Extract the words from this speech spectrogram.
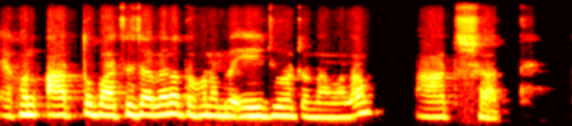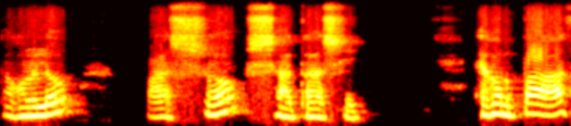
এখন আট তো পাঁচে যাবে না, তখন আমরা এই জোড়াটা নামালাম, আট সাত। তখন হলো পাঁচশো সাতাশি। এখন পাঁচ,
